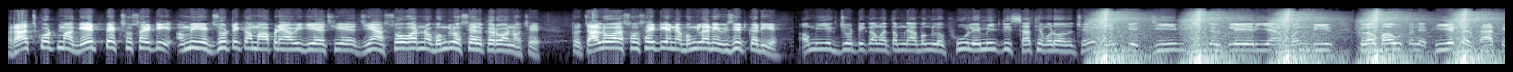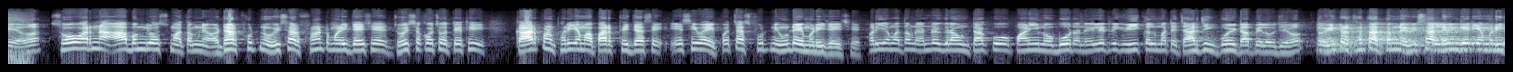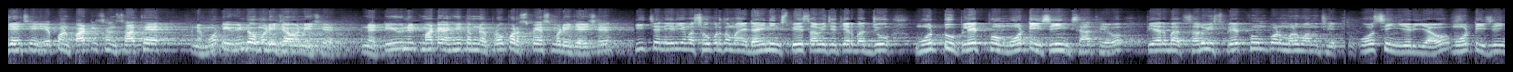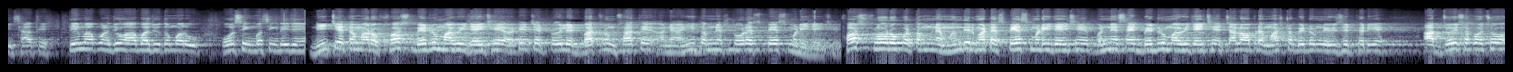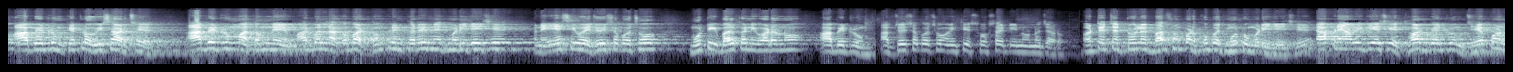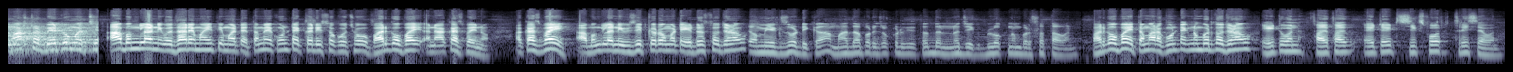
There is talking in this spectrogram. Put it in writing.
રાજકોટમાં ગેટ પેક સોસાયટી અમી એક્ઝોટિકામાં આપણે આવી ગયા છીએ, જ્યાં સો વારનો બંગલો સેલ કરવાનો છે. તો ચાલો આ સોસાયટી અને બંગલાની વિઝિટ કરીએ. અમી એક્ઝોટિકામાં તમને આ બંગલો ફૂલ એમ્યુનિટીઝ સાથે મળવાનો છે જેમ કે જીમ ચિલ્ડ્રન પ્લે એરિયા મંદિર ક્લબ હાઉસ અને થિયેટર સાથે હવે. સો વારના આ બંગલોસમાં તમને અઢાર ફૂટનું વિશાળ ફ્રન્ટ મળી જાય છે. જોઈ શકો છો તેથી કાર પણ ફરિયામાં પાર્ક થઈ જશે. એ સિવાય પચાસ ફૂટની ઊંડાઈ મળી જાય છે. ફરિયામાં તમને અંડરગ્રાઉન્ડ ટાંકો પાણીનો બોર અને ઇલેક્ટ્રિક વ્હીકલ માટે ચાર્જિંગ પોઈન્ટ આપેલો છે તો એન્ટર થતાં તમને વિશાળ લિવિંગ એરિયા મળી જાય છે. એ પણ પાર્ટીશન સાથે અને મોટી વિન્ડો મળી જવાની છે. અને ટી યુનિટ માટે અહીં તમને પ્રોપર સ્પેસ મળી જાય છે. કિચન એરિયામાં સૌપ્રથમ અહીં ડાઇનિંગ સ્પેસ આવે છે. ત્યારબાદ જો મોટું પ્લેટફોર્મ મોટી સિંક સાથે, હો, ત્યારબાદ સર્વિસ પ્લેટફોર્મ પણ મળવાનું છે. વોશિંગ એરિયા હો, મોટી સિંક સાથે. તેમાં પણ જો આ બાજુ તમારું વોશિંગ મશીન રહી જાય. નીચે તમારો ફર્સ્ટ બેડરૂમ આવી જાય છે અટેચેડ ટોયલેટ બાથરૂમ સાથે, અને અહીં તમને સ્ટોરેજ સ્પેસ મળી જાય છે. ફર્સ્ટ ફ્લોર ઉપર તમને મંદિર માટે સ્પેસ મળી જાય છે. બંને સાઈડ બેડરૂમ આવી જાય છે. ચાલો આપણે માસ્ટર બેડરૂમની વિઝિટ કરીએ. આપ જોઈ શકો છો, આ બેડરૂમ કેટલો વિશાળ છે. આ બેડરૂમમાં તમને માર્બલના કબાટ કમ્પ્લીટ કરીને જ મળી જાય છે અને એ સિવાય જોઈ શકો છો મોટી બાલ્કની વાળાનો આ બેડરૂમ આપ જોઈ શકો છો અહીંથી સોસાયટીનો નજારો. અટેચેડ ટોયલેટ બાથરૂમ પણ ખૂબ જ મોટું મળી જાય છે. આપણે આવી ગયા છીએ થર્ડ બેડરૂમ જે પણ માસ્ટર બેડરૂમ જ છે. આ બંગલાની વધારે માહિતી માટે તમે કોન્ટેક્ટ કરી શકો છો ભાર્ગવભાઈ અને આકાશભાઈનો. આકાશભાઈ આ બંગલાની વિઝિટ કરવા માટે એડ્રેસ તો જણાવો. અમે એક્ઝોટિકા માધાપર ચોકડીથી તદ્દન નજીક બ્લોક નંબર સત્તાવન. ભાર્ગવભાઈ તમારા કોન્ટેક્ટ નંબર તો જણાવો. Eight one five five eight eight six four three seven.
